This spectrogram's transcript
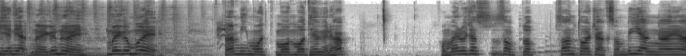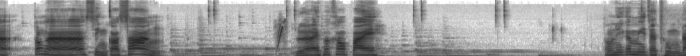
ดีอะเนี่ย เหนื่อยก็เหนื่อย เมื่อยก็เมื่อยนะมีโมโมโมเทลอยู่นะครับ ผมไม่รู้จะสบหลบซ่อนตัวจากซอมบี้ยังไงอะต้องหาสิ่งก่อสร้าง หรืออะไรเพื่อเข้าไป ตรงนี้ก็มีแต่ถุงด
